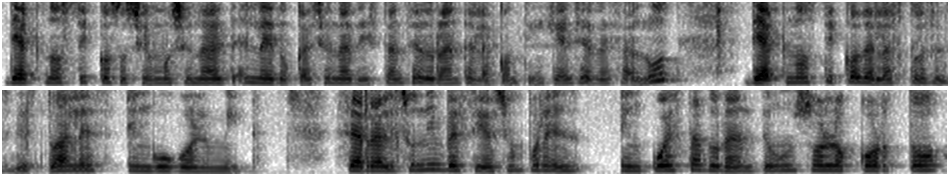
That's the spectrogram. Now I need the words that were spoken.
diagnóstico socioemocional en la educación a distancia durante la contingencia de salud, diagnóstico de las clases virtuales en Google Meet se realizó una investigación por encuesta durante un solo corto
